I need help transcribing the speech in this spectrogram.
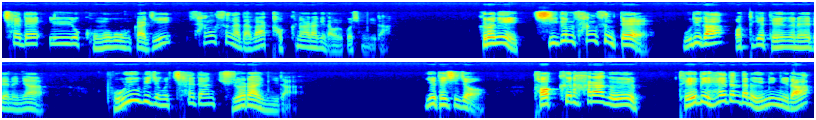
최대 16050까지 상승하다가 더 큰 하락이 나올 것입니다. 그러니 지금 상승 때 우리가 어떻게 대응을 해야 되느냐? 보유 비중을 최대한 줄여라입니다. 이해되시죠? 더 큰 하락을 대비해야 된다는 의미입니다.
